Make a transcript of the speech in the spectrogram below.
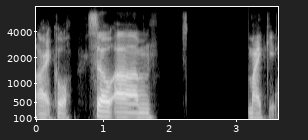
All right, cool. So, um, Mikey,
